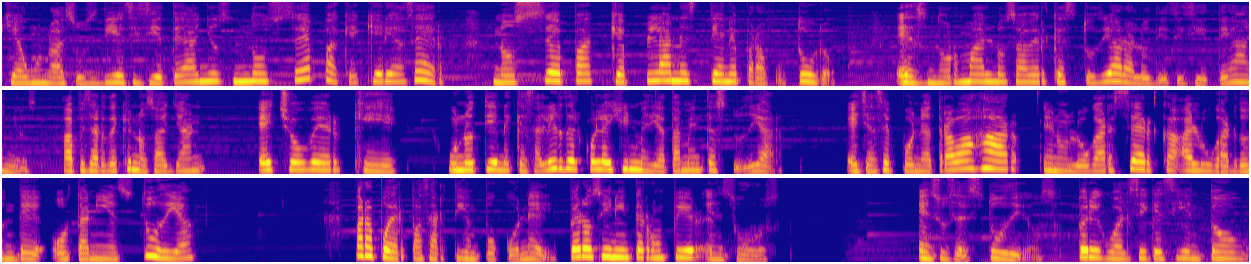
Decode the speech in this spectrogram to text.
que uno a sus 17 años no sepa qué quiere hacer, no sepa qué planes tiene para futuro. Es normal no saber qué estudiar a los 17 años, a pesar de que nos hayan hecho ver que uno tiene que salir del colegio inmediatamente a estudiar. Ella se pone a trabajar en un lugar cerca al lugar donde Otani estudia para poder pasar tiempo con él, pero sin interrumpir en sus, en sus estudios. Pero igual sigue siendo,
